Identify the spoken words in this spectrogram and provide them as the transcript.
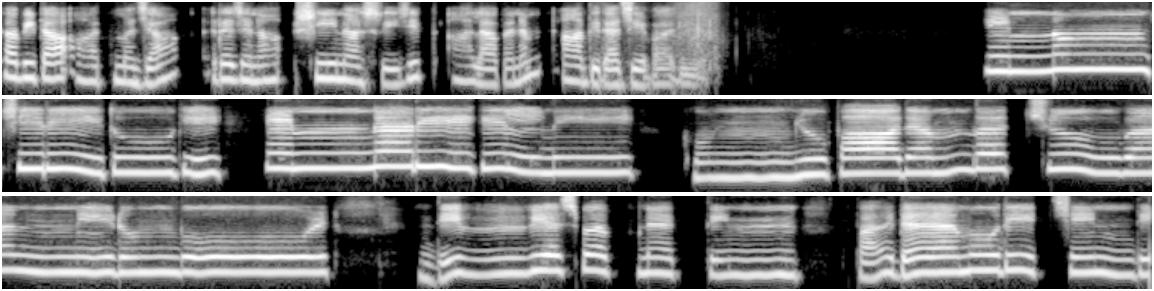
കവിത ആത്മജ രചന ഷീന ശ്രീജിത്ത് ആലാപനം ആതിര ജേവാരിയർ എന്നും ചിരി തൂകി എന്നരികിൽ നീ കുഞ്ഞുപാദം വച്ചു വന്നിടുമ്പോൾ ദിവ്യ സ്വപ്നത്തിൻ പദമുദിച്ചിന്റെ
